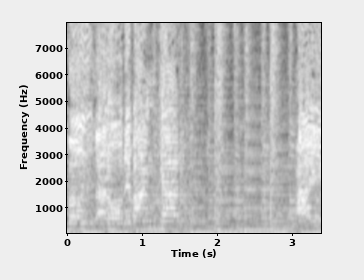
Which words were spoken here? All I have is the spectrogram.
Det bultar och det bankar. Aj, aj.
